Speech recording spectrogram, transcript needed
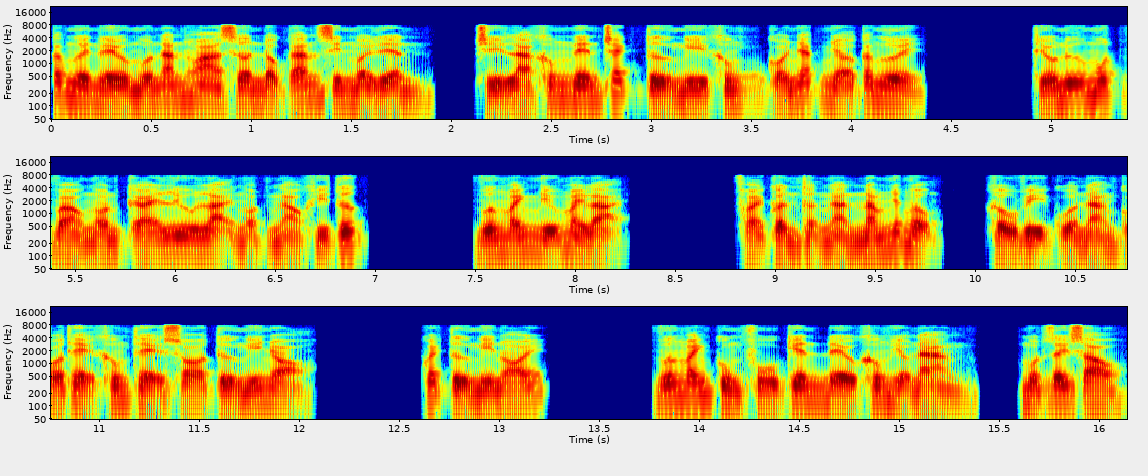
các ngươi nếu muốn ăn hoa sơn độc ăn xin mời liền, chỉ là không nên trách tử nghi không có nhắc nhở các ngươi. Thiếu nữ mút vào ngón cái lưu lại ngọt ngào khí tức. Vương mánh nhíu mày lại. Phải cẩn thận ngàn năm nhất ngộng, khẩu vị của nàng có thể không thể so tử nghi nhỏ. Quách tử nghi nói. Vương mánh cùng phù kiên đều không hiểu nàng. Một giây sau,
